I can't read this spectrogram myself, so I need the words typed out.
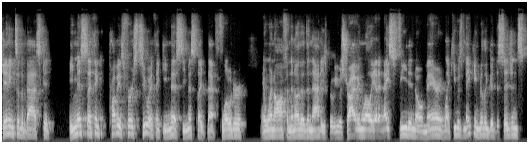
getting to the basket, he missed, I think, probably his first two. I think he missed. He missed like that floater it went off. And then other than that, he's he was driving well. He had a nice feed into Omer. Like he was making really good decisions.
